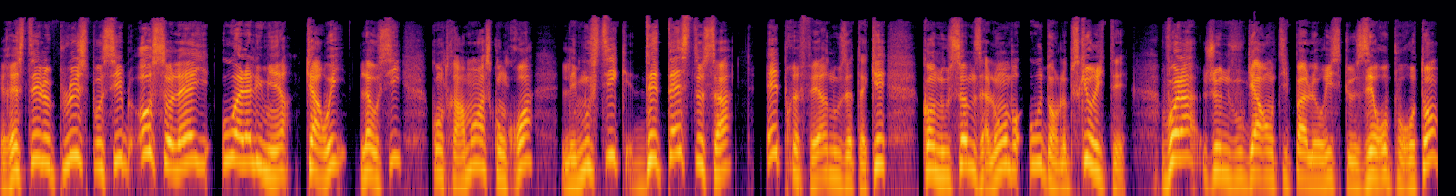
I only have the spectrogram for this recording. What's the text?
restez le plus possible au soleil ou à la lumière. Car oui, là aussi, contrairement à ce qu'on croit, les moustiques détestent ça et préfèrent nous attaquer quand nous sommes à l'ombre ou dans l'obscurité. Voilà, je ne vous garantis pas le risque zéro pour autant.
